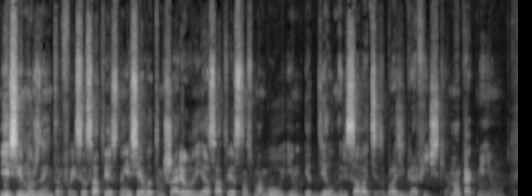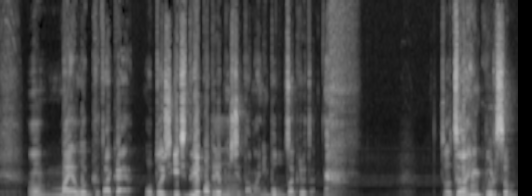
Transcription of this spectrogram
Если им нужны интерфейсы, соответственно, если я в этом шарю, я, соответственно, смогу им это дело нарисовать, изобразить графически. Ну, как минимум. Ну, моя логика такая. Вот, то есть эти две потребности mm-hmm. там, они будут закрыты? Твоим курсом.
